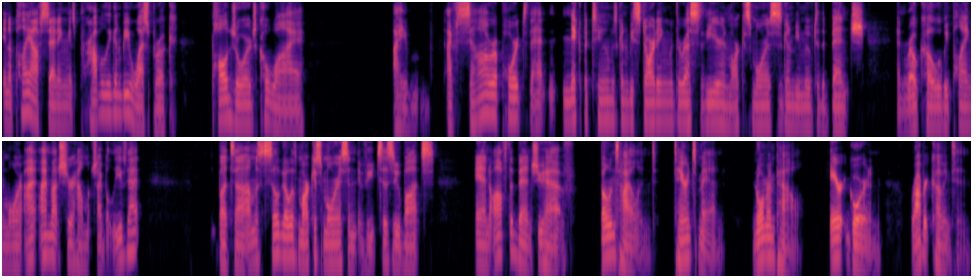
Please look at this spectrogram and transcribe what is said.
in a playoff setting, it's probably going to be Westbrook, Paul George, Kawhi. I I've saw reports that Nick Batum is going to be starting with the rest of the year, and Marcus Morris is going to be moved to the bench, and RoCo will be playing more. I, I'm not sure how much I believe that, but uh, I'm gonna still go with Marcus Morris and Ivica Zubac. And off the bench, you have Bones Hyland, Terrence Mann, Norman Powell, Eric Gordon, Robert Covington,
